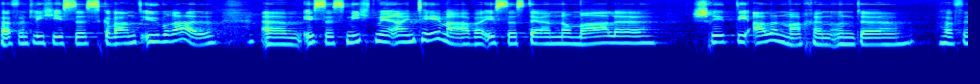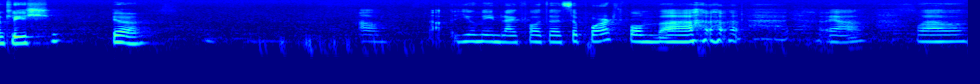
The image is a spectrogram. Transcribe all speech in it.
hoffentlich ist das Gewand überall. Ähm, ist das nicht mehr ein Thema, aber ist das der normale Schritt, die allen machen und äh, hoffentlich, ja. Oh, you mean like for the support from, uh, yeah, well,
